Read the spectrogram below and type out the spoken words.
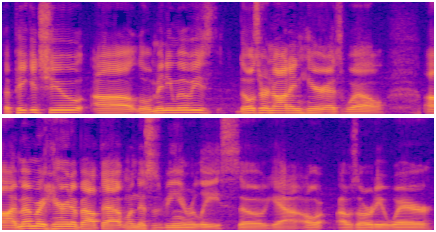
the Pikachu uh, little mini movies, those are not in here as well. Uh, I remember hearing about that when this was being released. So yeah, oh, I was already aware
